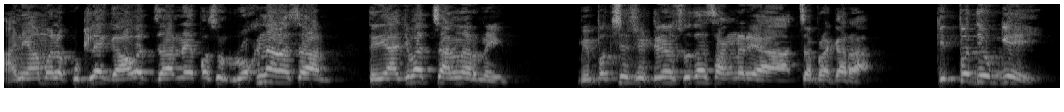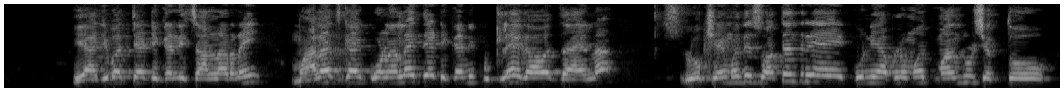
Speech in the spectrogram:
आणि आम्हाला कुठल्या गावात जाण्यापासून रोखणार असाल तर अजिबात चालणार नाही. मी पक्ष शेट्टीला सुद्धा सांगणार आहे आजचा प्रकार हा. कितपत योग्य आहे? हे अजिबात त्या ठिकाणी चालणार नाही. मलाच काय कोणालाही त्या ठिकाणी कुठल्याही गावात जायला लोकशाहीमध्ये स्वातंत्र्य आहे. कोणी आपलं मत मांडू शकतो.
